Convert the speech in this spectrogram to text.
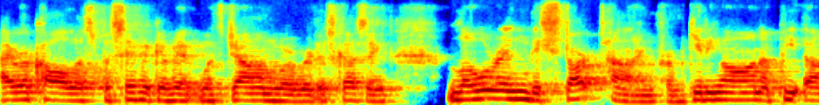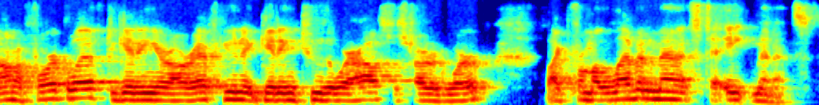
I recall a specific event with John where we're discussing lowering the start time from getting on a on a forklift to getting your RF unit, getting to the warehouse and started work, like from 11 minutes to eight minutes.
